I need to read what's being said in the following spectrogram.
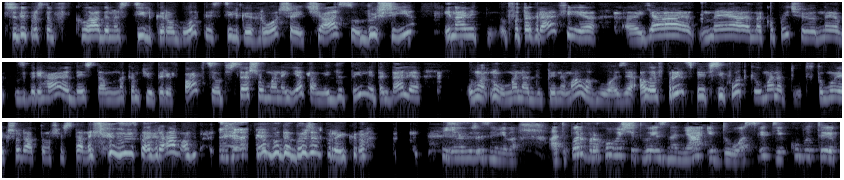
Сюди просто вкладено стільки роботи, стільки грошей, часу, душі, і навіть фотографії е, я не накопичую, не зберігаю десь там на комп'ютері в папці. От все, що в мене є, там і дитини, і так далі. У мене ну, у мене дитини мало в блозі, але в принципі всі фотки у мене тут. Тому якщо раптом щось станеться з інстаграмом, це буде дуже прикро. Я зрозуміла. А тепер, враховуючи твої знання і досвід, яку би ти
